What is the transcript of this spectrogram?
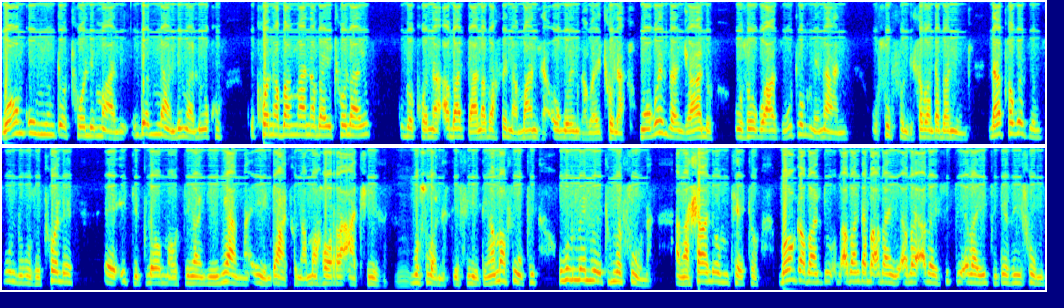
wonke umuntu othola imali into emnandi ngalokhu. Kukhona abancane abayitholayo kube khona abadala abafenamandla okwenza bayithola ngokwenza njalo uzokwazi ukuthi okungenani usufundisa abantu abaningi. Lapha kwezemfundo ukuze uthole eh, idiploma udinga nje inyanga eyintathu namahora athize busuka nesitifiketi. Ngamafuphi uhulumeni wethu umefuna angashaya lo mthetho. Bonke abantu abantu abayisiti abayigidi eziyishumi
